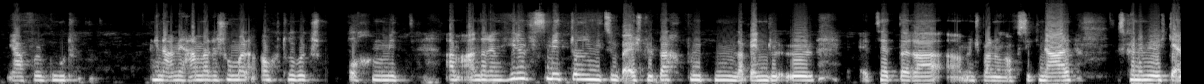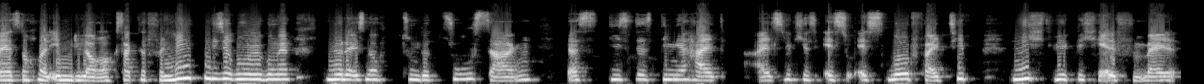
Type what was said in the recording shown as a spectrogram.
ja, voll gut. Genau, wir haben ja da schon mal auch drüber gesprochen mit ähm, anderen Hilfsmitteln, wie zum Beispiel Bachblüten, Lavendelöl, etc., ähm, Entspannung auf Signal. Das können wir euch gerne jetzt nochmal eben, wie die Laura auch gesagt hat, verlinken, diese Ruheübungen. Nur da ist noch zum dazu sagen, dass diese Dinge halt als wirklich als SOS-Notfalltipp nicht wirklich helfen, weil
